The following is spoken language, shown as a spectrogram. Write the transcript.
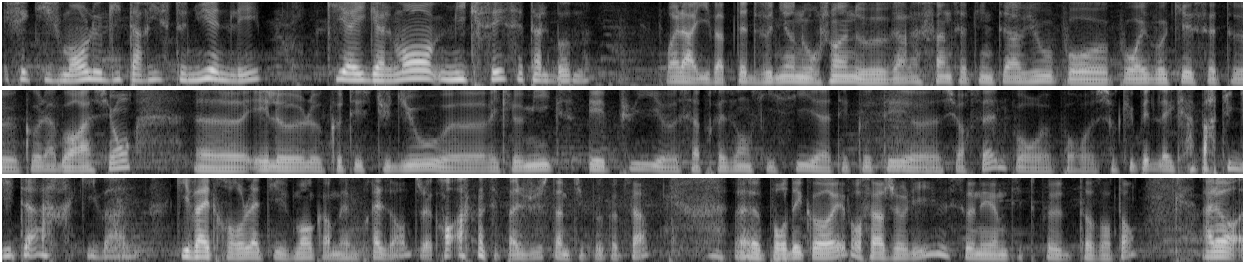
effectivement le guitariste Nguyen Le qui a également mixé cet album. Voilà, il va peut-être venir nous rejoindre vers la fin de cette interview pour, pour évoquer cette euh, collaboration euh, et le, côté studio euh, avec le mix et puis sa présence ici à tes côtés sur scène pour, pour s'occuper de la, partie guitare qui va, qui va être relativement quand même présente, je crois. C'est pas juste un petit peu comme ça. pour décorer, pour faire joli, sonner un petit peu de temps en temps. Alors,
